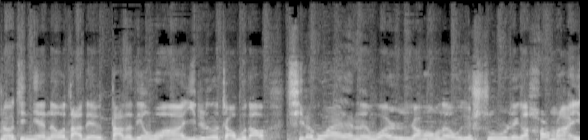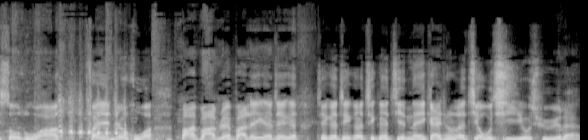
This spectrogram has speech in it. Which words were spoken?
然后今天呢，我打电打的电话啊，一直都找不到，奇了怪了呢。我然后呢，我就输入这个号码一搜索啊，发现这货把把这把这个这个这个这个这个贱内改成了娇妻，我去了。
